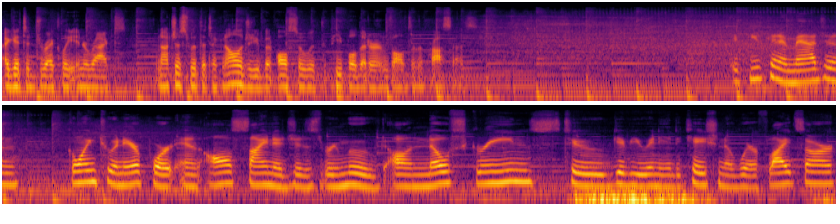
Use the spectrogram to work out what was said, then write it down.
I get to directly interact not just with the technology, but also with the people that are involved in the process. If you can imagine going to an airport and all signage is removed, on no screens to give you any indication of where flights are,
